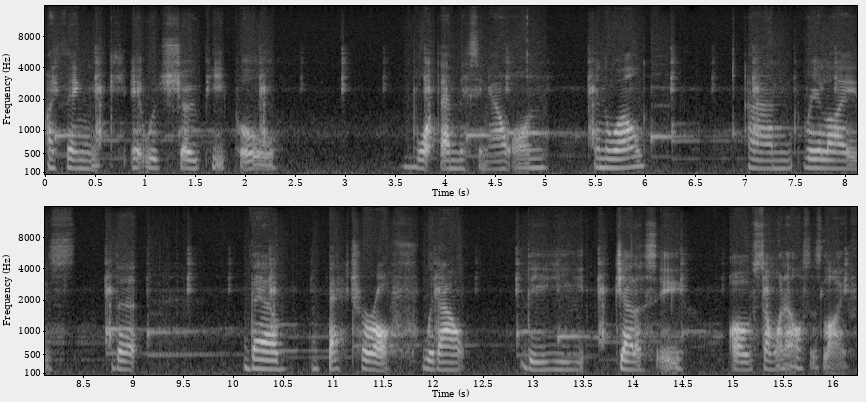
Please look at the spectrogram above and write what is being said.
I think it would show people what they're missing out on in the world and realise that they're better off without the jealousy of someone else's life,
